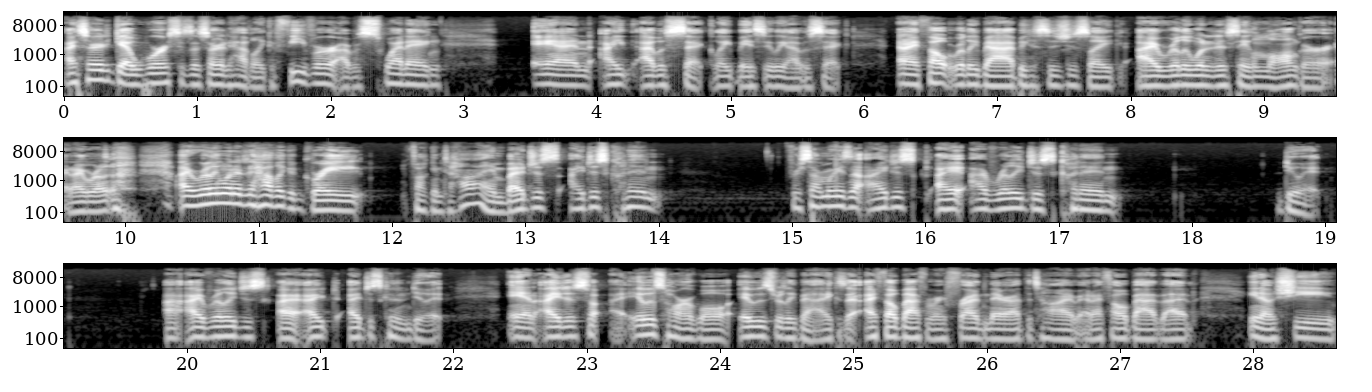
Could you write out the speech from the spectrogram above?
I started to get worse as I started to have like a fever. I was sweating, and I I was sick. Like basically, I was sick, and I felt really bad because it's just like I really wanted to stay longer, and I really I really wanted to have like a great fucking time, but I just I just couldn't. For some reason, I just I I really just couldn't do it. I, I really just I, I I just couldn't do it, and I just it was horrible. It was really bad because I felt bad for my friend there at the time, and I felt bad that you know she.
